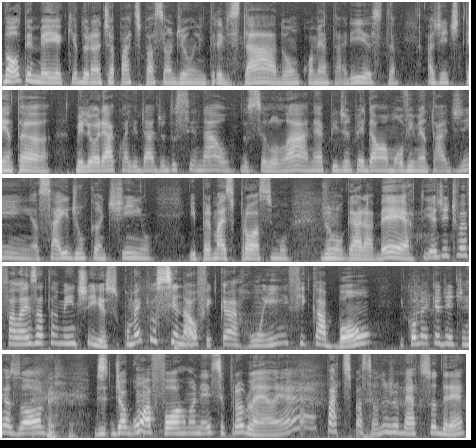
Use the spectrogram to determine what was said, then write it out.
Volta e meia aqui, durante a participação de um entrevistado ou um comentarista, a gente tenta melhorar a qualidade do sinal do celular, né? Pedindo para ele dar uma movimentadinha, sair de um cantinho e para mais próximo de um lugar aberto. E a gente vai falar exatamente isso. Como é que o sinal fica ruim, fica bom e como é que a gente resolve, de, de alguma forma, nesse problema? É a participação do Gilberto Sodré,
